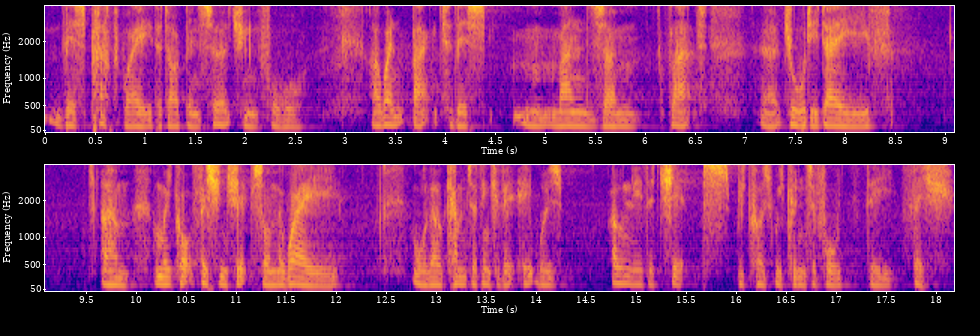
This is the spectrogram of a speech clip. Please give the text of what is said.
this pathway that I've been searching for. I went back to this man's um, flat, uh, Geordie Dave, um, and we got fish and chips on the way. Although, come to think of it, it was only the chips because we couldn't afford the fish.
